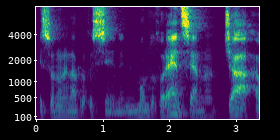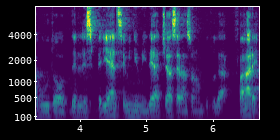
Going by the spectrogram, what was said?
che sono nella professione, nel mondo forense, hanno già avuto delle esperienze, quindi un'idea già se la sono potuta fare,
